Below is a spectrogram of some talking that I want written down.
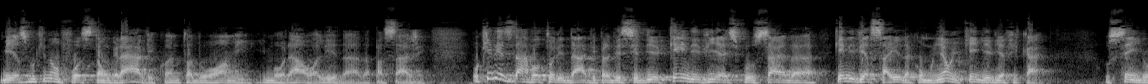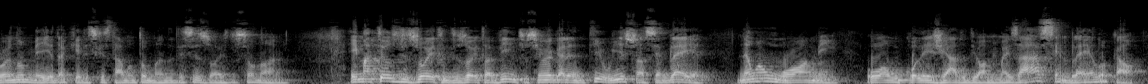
mesmo que não fosse tão grave quanto a do homem imoral ali da, da passagem. O que lhes dava autoridade para decidir quem devia expulsar da, quem devia sair da comunhão e quem devia ficar? O Senhor no meio daqueles que estavam tomando decisões do seu nome. Em Mateus 18, 18 a 20, o Senhor garantiu isso à Assembleia, não a um homem ou a um colegiado de homens, mas à Assembleia local.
